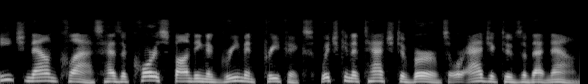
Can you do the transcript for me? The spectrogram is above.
Each noun class has a corresponding agreement prefix, which can attach to verbs or adjectives of that noun.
